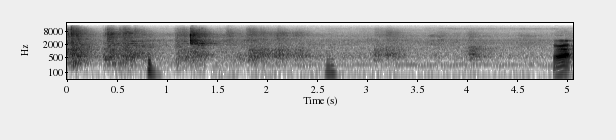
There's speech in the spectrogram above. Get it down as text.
All right.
